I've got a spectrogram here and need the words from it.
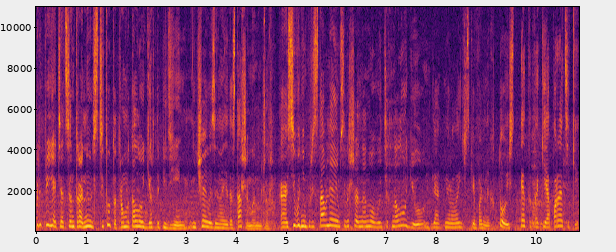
Предприятие Центрального института травматологии и ортопедии. Нечаева Зинаида, старший менеджер. А сегодня мы представляем совершенно новую технологию для неврологически больных. То есть это такие аппаратики,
